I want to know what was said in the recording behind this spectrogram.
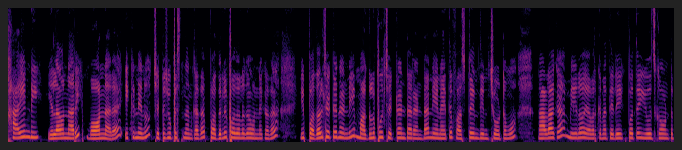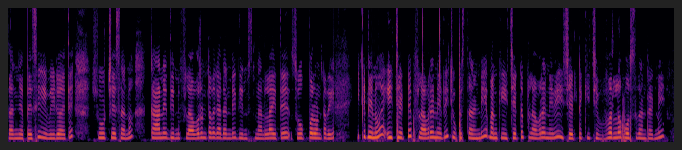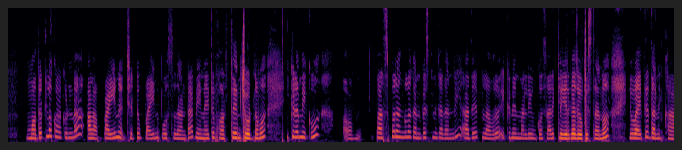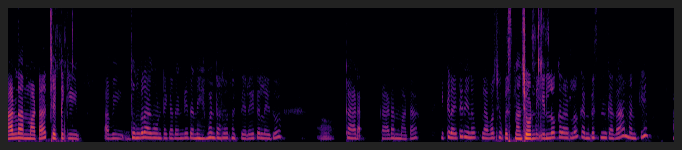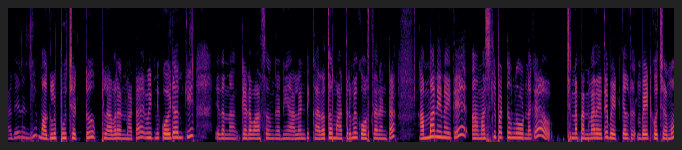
Hi అండి. ఎలా ఉన్నారు? బాగున్నారా? ఇక్కడ నేను చెట్టు చూపిస్తున్నాను కదా! పొదలు పొదలుగా ఉన్నాయి కదా! ఈ పొదల చెట్టేనండి మగులుపూ చెట్టు అంటారంట. నేనైతే ఫస్ట్ టైం దీన్ని చూడటము. నాలాగా మీలో ఎవరికైనా తెలియకపోతే యూజ్‌గా ఉంటుందని చెప్పేసి ఈ వీడియో అయితే షూట్ చేశాను. కానీ దీని ఫ్లవర్ ఉంటుంది కదండి దీని స్మెల్ అయితే సూపర్ ఉంటుంది ఇక్కడ నేను ఈ చెట్టు ఫ్లవర్ అనేది చూపిస్తానండి. మనకి ఈ చెట్టు ఫ్లవర్ అనేది ఈ చెట్టుకి చివర్లో అంటండి మొదట్లో కాకుండా అలా పైన చెట్టు పైన పూస్తుందంట నేనైతే ఫస్ట్ టైం చూడటము. ఇక్కడ మీకు పసుపు రంగులో కనిపిస్తుంది కదండీ! అదే ఫ్లవర్ ఇక్కడ నేను మళ్ళీ ఇంకోసారి క్లియర్‌గా చూపిస్తాను. ఇవైతే దాని కాడలనమాట. చెట్టుకి అవి దుంగలాగా ఉంటాయి కదండీ! దాన్ని ఏమంటారో నాకు తెలియటం లేదు. కాడ కాడ అనమాట ఇక్కడైతే నేను ఫ్లవర్ చూపిస్తున్నాను చూడండి. ఎల్లో కలర్‌లో కనిపిస్తుంది కదా! మనకి అదేనండి మగులుపు చెట్టు ఫ్లవర్ అనమాట. వీటిని కోయడానికి ఏదన్నా గెడవాసం కానీ అలాంటి కర్రతో మాత్రమే కోస్తారంట. అమ్మ నేనైతే మచిలీపట్నంలో ఉండగా చిన్న పని మీద అయితే బయటకెళ్తా బయటకు వచ్చాము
